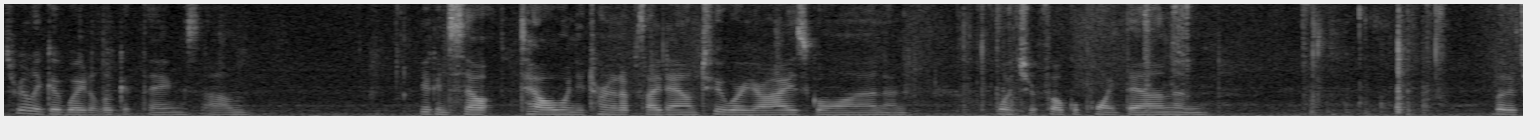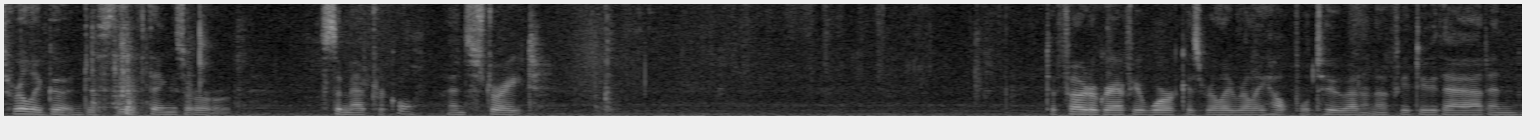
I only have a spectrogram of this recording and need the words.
It's a really good way to look at things. Um, you can sell, tell when you turn it upside down too where your eye's going and what's your focal point then and but it's really good to see if things are symmetrical and straight. To photograph your work is really, really helpful too. I don't know if you do that and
